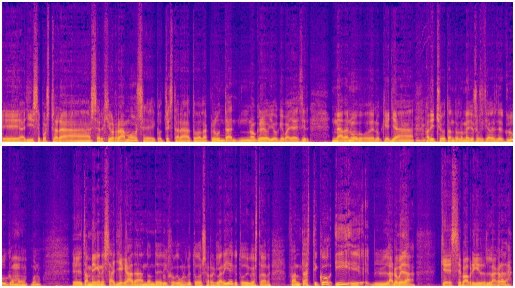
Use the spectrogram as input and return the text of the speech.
Eh, allí se postrará Sergio Ramos, eh, contestará todas las preguntas. No creo yo que vaya a decir nada nuevo de lo que ya ha dicho tanto los medios oficiales del club como, bueno, eh, también en esa llegada en donde dijo que bueno que todo se arreglaría, que todo iba a estar fantástico y eh, la novedad que se va a abrir la grada.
